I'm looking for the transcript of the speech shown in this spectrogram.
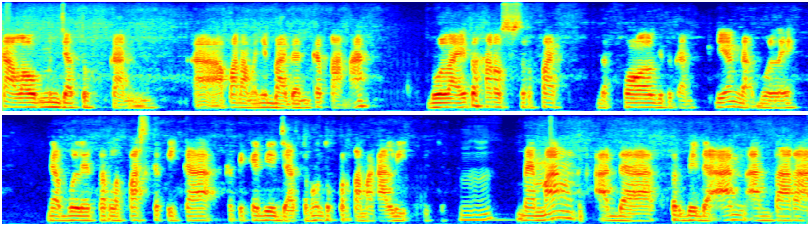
kalau menjatuhkan eh, apa namanya badan ke tanah, bola itu harus survive the fall gitu kan. Dia nggak boleh nggak boleh terlepas ketika ketika dia jatuh untuk pertama kali gitu. Mhm. Memang ada perbedaan antara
